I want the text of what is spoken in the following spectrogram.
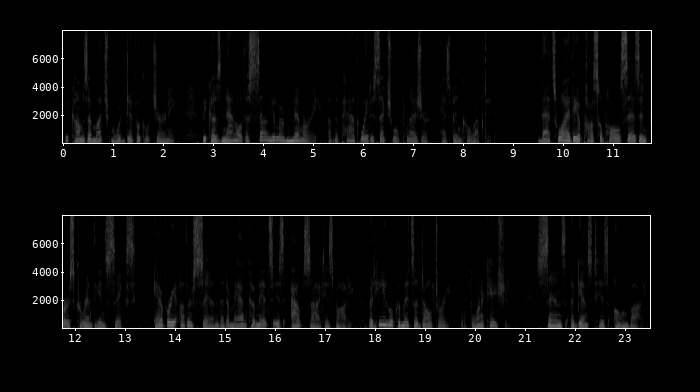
becomes a much more difficult journey because now the cellular memory of the pathway to sexual pleasure has been corrupted. That's why the Apostle Paul says in 1 Corinthians 6 Every other sin that a man commits is outside his body, but he who commits adultery or fornication sins against his own body.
